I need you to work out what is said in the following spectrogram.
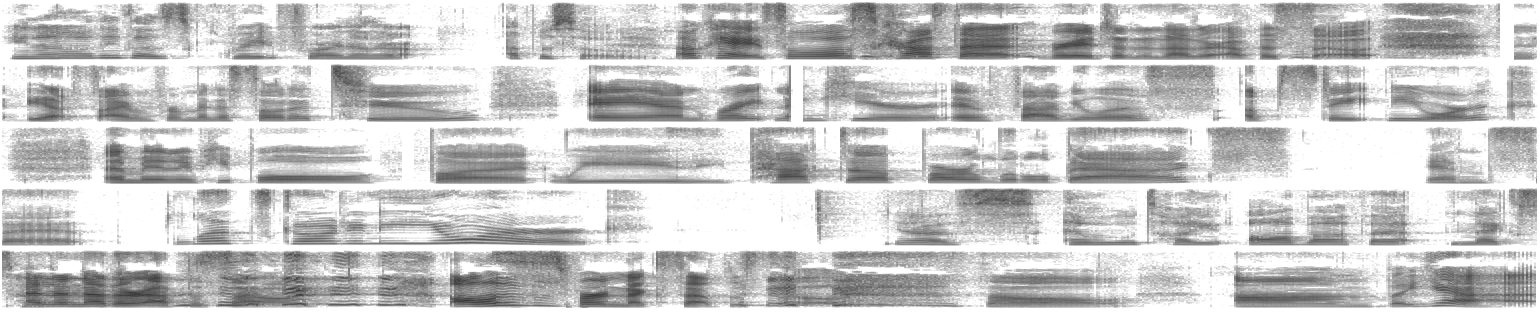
You know, I think that's great for another episode. Okay, so we'll cross that bridge in another episode. And yes, I'm from Minnesota too. And right now here in fabulous upstate New York, and many people, but we packed up our little bags and said, let's go to New York. Yes, and we will tell you all about that next time. And another episode. All of this is for next episode. So, um, but yeah,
